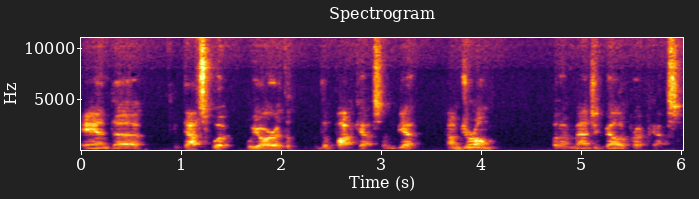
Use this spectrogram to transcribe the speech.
and uh, that's what we are at the, the podcast. And yeah, I'm Jerome, but I'm Magic Valley Prepcast.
